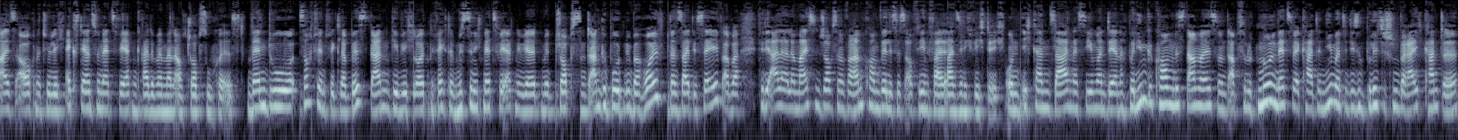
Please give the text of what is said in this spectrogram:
als auch natürlich extern zu Netzwerken, gerade wenn man auf Jobsuche ist. Wenn du Softwareentwickler bist, dann gebe ich Leuten recht, dann müsst ihr nicht netzwerken, ihr werdet mit Jobs und Angeboten überhäuft, dann seid ihr safe, aber für die aller, allermeisten Jobs, wenn man vorankommen will, ist es auf jeden Fall wahnsinnig wichtig. Und ich kann sagen, dass jemand, der nach Berlin gekommen ist damals und absolut null Netzwerk hatte, niemand in diesem politischen Bereich kannte,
